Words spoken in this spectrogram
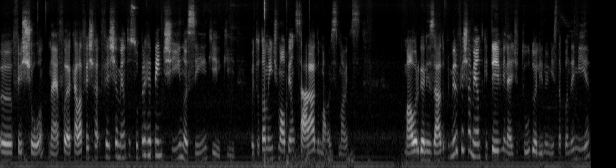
uh, fechou, né? Foi aquela fecha, fechamento super repentino, assim, que, que foi totalmente mal pensado, mal, mal, mal organizado. O primeiro fechamento que teve, né, de tudo ali no início da pandemia.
